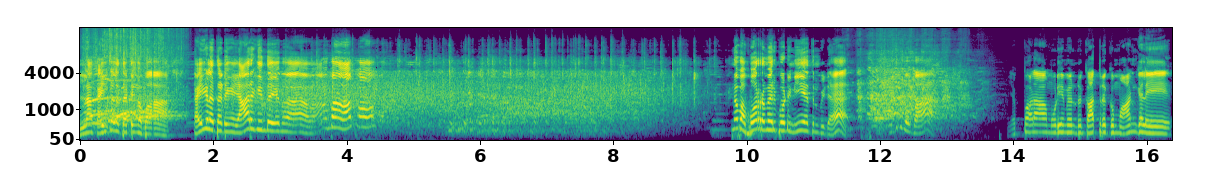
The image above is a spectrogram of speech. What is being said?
எல்லாம் கைகளை தட்டுங்கப்பா. கைகளை தட்டுங்க. யாருக்கு இந்த வாப்பா, வாப்பா, என்னப்பா போடுற மாதிரி போட்டு நீ ஏத்துன்னு போயிட்ட? போப்பா? எப்படா முடியும் என்று காத்திருக்கும் ஆண்களே?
